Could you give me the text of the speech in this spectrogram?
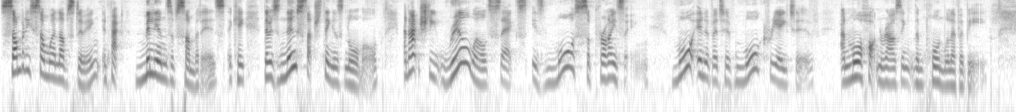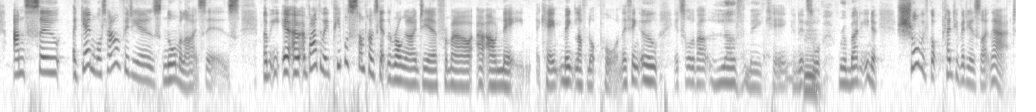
somebody somewhere loves doing, in fact, millions of somebodies, okay? There is no such thing as normal. And actually, real world sex is more surprising, more innovative, more creative and more hot and rousing than porn will ever be. And so, again, what our videos normalize is, I mean, uh, and by the way, people sometimes get the wrong idea from our, our, our name, okay? Make love, not porn. They think, oh, it's all about love making and it's all romantic. You know, sure, we've got plenty of videos like that,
